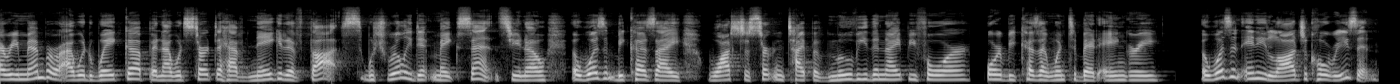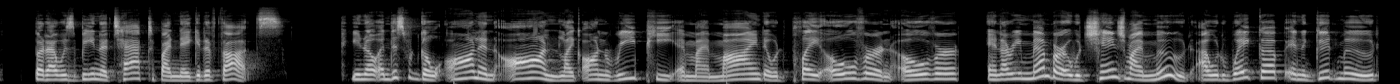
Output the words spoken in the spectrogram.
I remember I would wake up and I would start to have negative thoughts, which really didn't make sense. You know, it wasn't because I watched a certain type of movie the night before or because I went to bed angry. It wasn't any logical reason, but I was being attacked by negative thoughts. You know, and this would go on and on, like on repeat in my mind. It would play over and over. And I remember it would change my mood. I would wake up in a good mood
